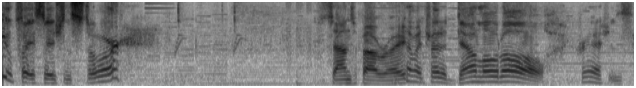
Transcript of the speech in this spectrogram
You, PlayStation Store. Sounds about right. Every right. time I try to download all, crashes.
